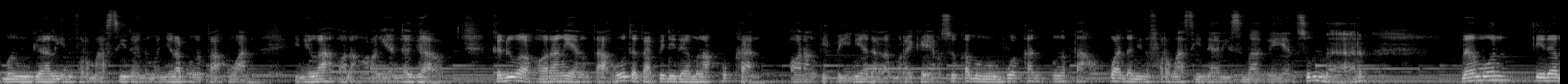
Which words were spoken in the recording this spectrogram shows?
menggali informasi dan menyerap pengetahuan. Inilah orang-orang yang gagal. Kedua, orang yang tahu tetapi tidak melakukan. Orang tipe ini adalah mereka yang suka mengumpulkan pengetahuan dan informasi dari sebagian sumber, namun tidak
